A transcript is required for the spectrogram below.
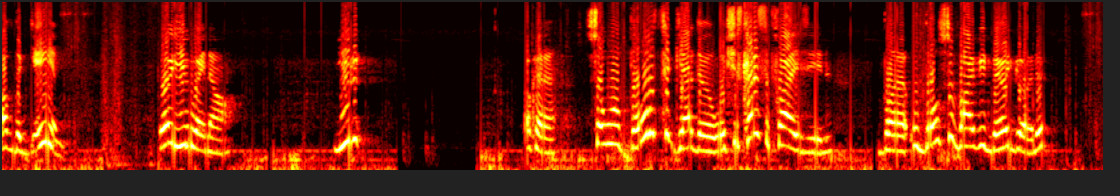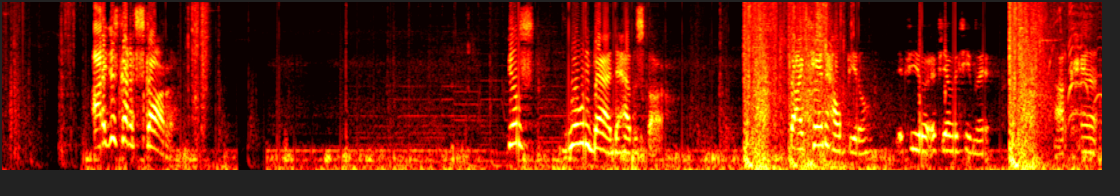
of the game. Where are you right now? You. Okay, so we're both together, which is kind of surprising, but we're both surviving very good. I just got a scar. Feels really bad to have a scar. But I can't help you if you if you have a teammate. I can't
